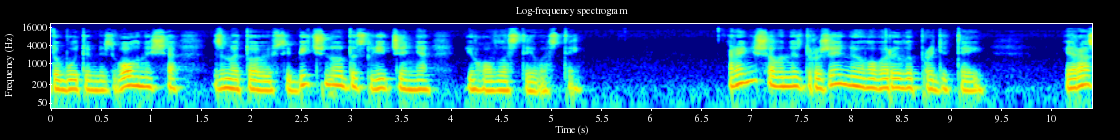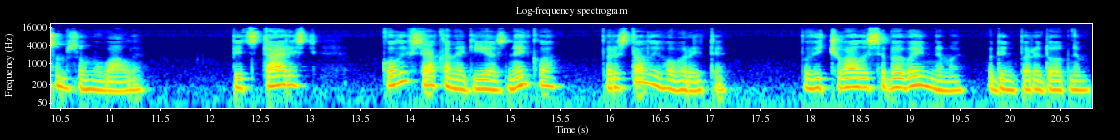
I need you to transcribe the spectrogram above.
добутим із вогнища з метою всебічного дослідження його властивостей. Раніше вони з дружиною говорили про дітей і разом сумували. Під старість, коли всяка надія зникла, перестали й говорити, бо відчували себе винними один перед одним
